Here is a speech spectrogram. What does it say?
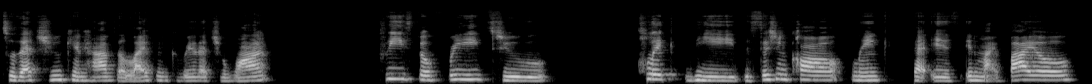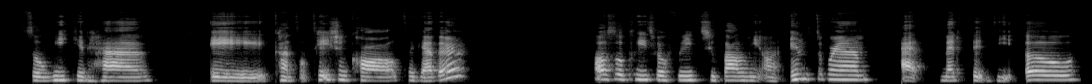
so that you can have the life and career that you want, please feel free to click the decision call link that is in my bio so we can have a consultation call together. Also, please feel free to follow me on Instagram at MedFitDO.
